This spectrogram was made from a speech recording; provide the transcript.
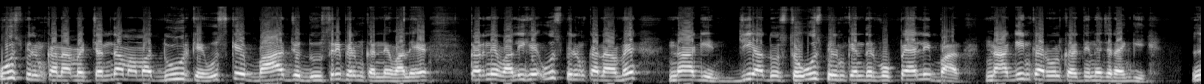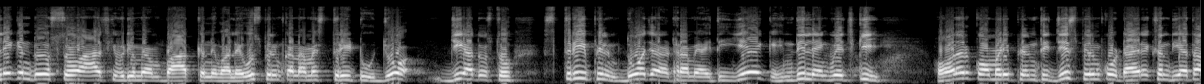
उस फ़िल्म का नाम है चंदा मामा दूर के। उसके बाद जो दूसरी फ़िल्म करने वाले हैं, करने वाली है, उस फ़िल्म का नाम है नागिन। जी हाँ दोस्तों, उस फ़िल्म के अंदर वो पहली बार नागिन का रोल करती नज़र आएँगी। लेकिन दोस्तों, आज की वीडियो में हम बात करने वाले हैं उस फ़िल्म का नाम है स्त्री टू, जो, जी हाँ दोस्तों, स्त्री फ़िल्म 2018 में आई थी। ये एक हिंदी लैंग्वेज की हॉरर कॉमेडी फ़िल्म थी, जिस फ़िल्म को डायरेक्शन दिया था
